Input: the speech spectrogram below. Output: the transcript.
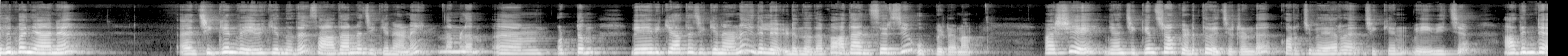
ഇതിപ്പോൾ ഞാൻ ചിക്കൻ വേവിക്കുന്നത് സാധാരണ ചിക്കനാണ്. നമ്മൾ ഒട്ടും വേവിക്കാത്ത ചിക്കനാണ് ഇതിൽ ഇടുന്നത്. അപ്പോൾ അതനുസരിച്ച് ഉപ്പിടണം. പക്ഷേ ഞാൻ ചിക്കൻ സ്റ്റോക്ക് എടുത്ത് വെച്ചിട്ടുണ്ട്. കുറച്ച് വേറെ ചിക്കൻ വേവിച്ച് അതിന്റെ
